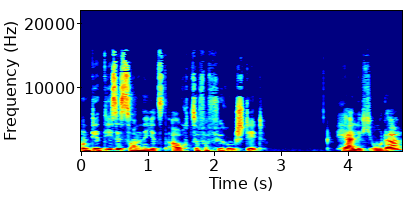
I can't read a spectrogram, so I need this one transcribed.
und dir diese Sonne jetzt auch zur Verfügung steht? Herrlich, oder?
